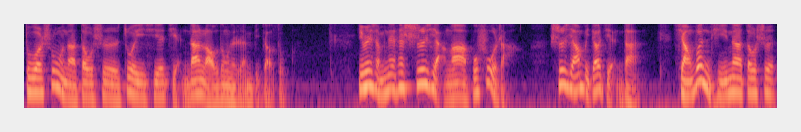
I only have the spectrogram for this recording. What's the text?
多数呢都是做一些简单劳动的人比较多。因为什么呢？他思想啊不复杂，思想比较简单，想问题呢都是。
